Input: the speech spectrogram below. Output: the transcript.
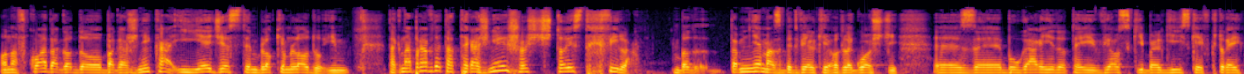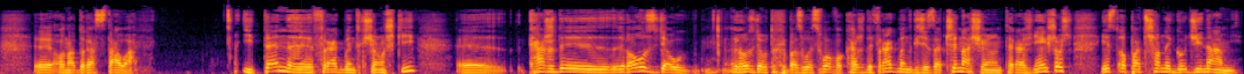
ona wkłada go do bagażnika i jedzie z tym blokiem lodu. I tak naprawdę ta teraźniejszość to jest chwila bo tam nie ma zbyt wielkiej odległości e, z Bułgarii do tej wioski belgijskiej, w której e, ona dorastała. I ten e, fragment książki, każdy rozdział, rozdział to chyba złe słowo, każdy fragment, gdzie zaczyna się teraźniejszość, jest opatrzony godzinami.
